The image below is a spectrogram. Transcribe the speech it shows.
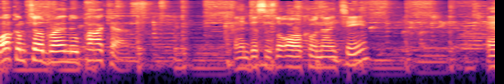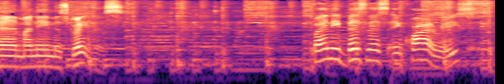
Welcome to a brand new podcast. And this is the Oracle 19. And my name is Greatness. For any business inquiries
